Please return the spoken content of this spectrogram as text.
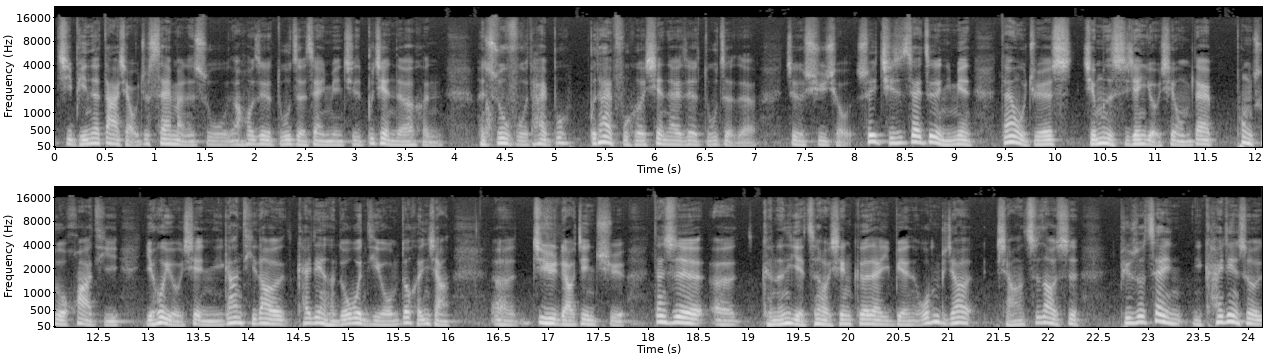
几瓶的大小，我就塞满了书，然后这个读者在里面其实不见得很很舒服，它也不不太符合现在这个读者的这个需求。所以其实在这个里面，当然我觉得是节目的时间有限，我们在碰触的话题也会有限。你刚刚提到开店很多问题，我们都很想呃继续聊进去，但是呃可能也只好先搁在一边。我们比较想要知道是，比如说在你开店的时候，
